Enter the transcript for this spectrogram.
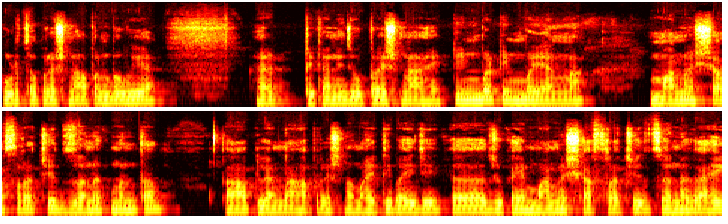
पुढचा प्रश्न आपण बघूया. ह्या ठिकाणी जो प्रश्न आहे टिंब टिंब यांना मानसशास्त्राचे जनक म्हणतात. तर आपल्याला हा प्रश्न माहिती पाहिजे. का जो काही मानसशास्त्राचे जनक आहे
